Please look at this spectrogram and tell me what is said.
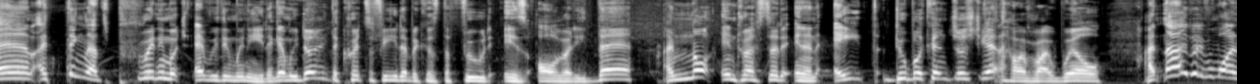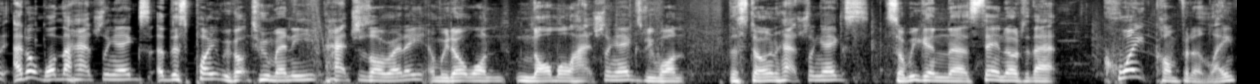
And I think that's pretty much everything we need. Again, we don't need the critter feeder because the food is already there. I'm not interested in an eighth duplicant just yet. However, I will. I, I don't even want. I don't want the hatchling eggs at this point. We've got too many hatches already, and we don't want normal hatchling eggs. We want the stone hatchling eggs. So we can uh, say no to that quite confidently.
